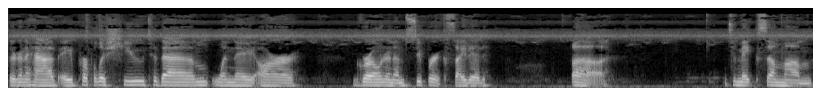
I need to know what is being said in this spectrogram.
They're going to have a purplish hue to them when they are grown. And I'm super excited uh, to make some um,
